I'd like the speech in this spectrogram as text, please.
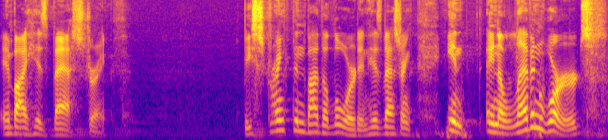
and by his vast strength. Be strengthened by the Lord and his vast strength. In, in 11 words,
